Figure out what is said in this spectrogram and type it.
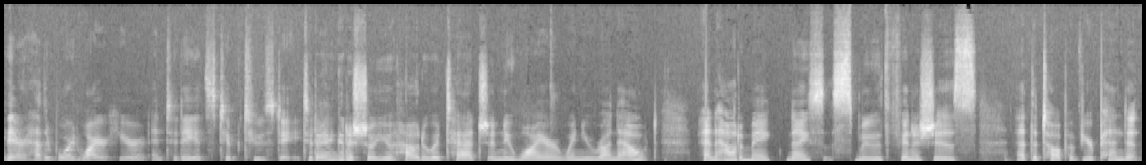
there, Heather Boyd Wire here, and today it's Tip Tuesday. Today I'm going to show you how to attach a new wire when you run out and how to make nice smooth finishes at the top of your pendant.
